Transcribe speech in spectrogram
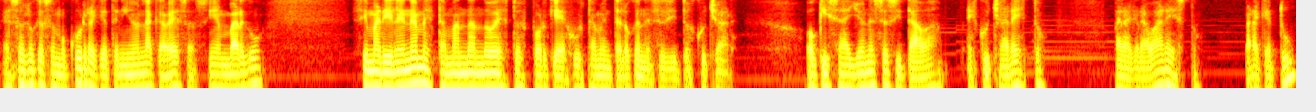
eso es lo que se me ocurre que he tenido en la cabeza. Sin embargo, si Marielena me está mandando esto es porque es justamente lo que necesito escuchar. O quizá yo necesitaba escuchar esto para grabar esto, para que tú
